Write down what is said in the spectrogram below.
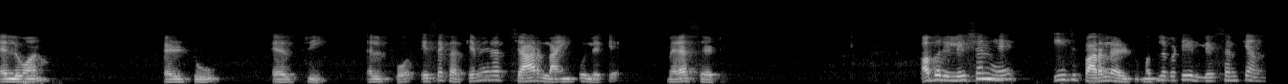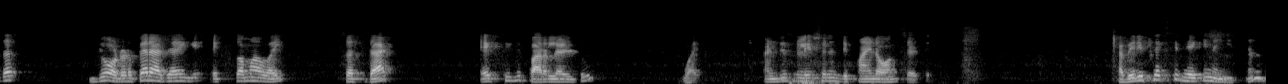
L1, L2, L3, L4 ऐसे करके मेरा चार लाइन को लेके मेरा सेट है। अब रिलेशन है इज़ पैरेलल टू मतलब बेटे रिलेशन के अंदर जो ऑर्डर पेयर आ जाएँगे x comma y such that x is parallel to y and this relation is defined on set अभी रिफ्लेक्सिव है कि नहीं है ना?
